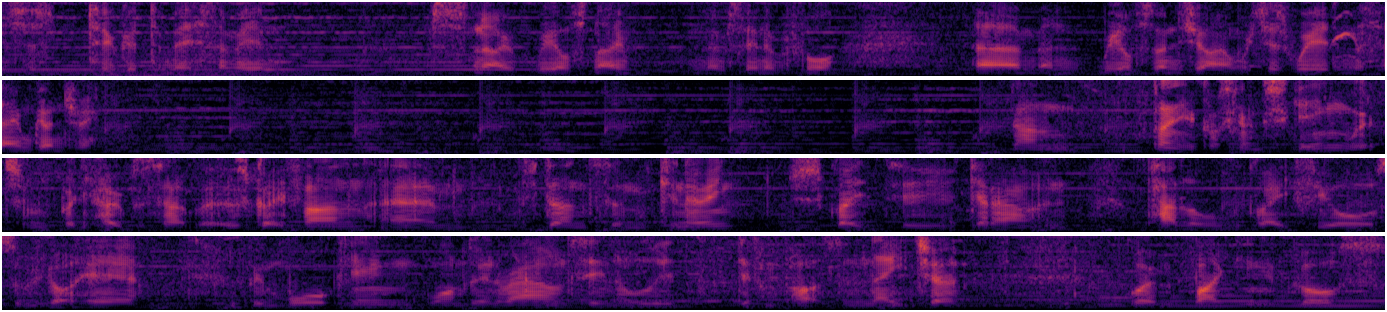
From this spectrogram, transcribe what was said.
It's just too good to miss. I mean, snow, real snow, I've never seen it before. Um, and real sunshine, which is weird in the same country. We've done plenty of cross-country skiing, which I'm pretty hopeless at, but it was great fun. Um, we've done some canoeing, which is great to get out and paddle the great fjords that we've got here. We've been walking, wandering around, seeing all the different parts of nature. We went biking, of course,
